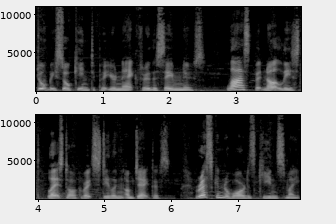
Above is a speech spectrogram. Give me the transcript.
don't be so keen to put your neck through the same noose. Last but not least, let's talk about stealing objectives. Risk and reward is key in Smite,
